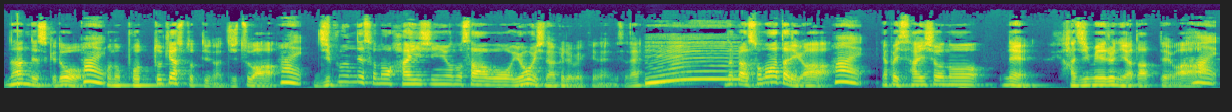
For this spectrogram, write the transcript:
なんですけど、はいこのポッドキャストっていうのは実は、はい。自分でその配信用のサーバーを用意しなければいけないんですね。だからそのあたりが、はい。やっぱり最初のね、始めるにあたっては、はい。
